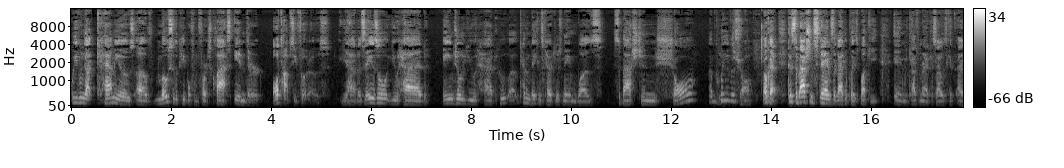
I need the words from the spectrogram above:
We even got cameos of most of the people from First Class in their autopsy photos. You had Azazel, you had Angel, you had who? Uh, Kevin Bacon's character's name was Sebastian Shaw, I believe. is- Shaw. Okay, because Sebastian Stan's the guy who plays Bucky in Captain America. So I always get I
